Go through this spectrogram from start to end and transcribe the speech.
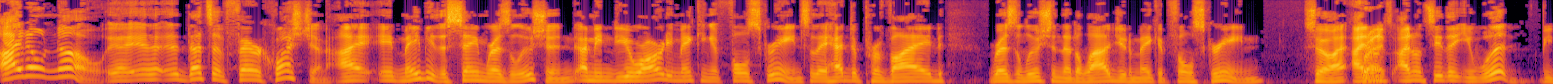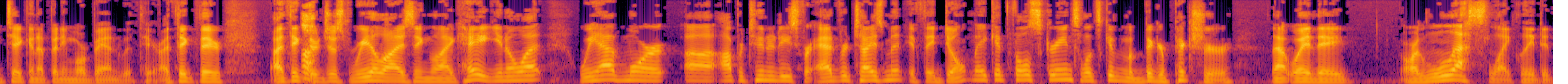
I don't know. Uh, uh, That's a fair question. I it may be the same resolution. I mean, you were already making it full screen, so they had to provide resolution that allowed you to make it full screen. So I, I Right. don't I don't see that you would be taking up any more bandwidth here. I think they're I think they're just realizing like, hey, you know what? We have more uh, opportunities for advertisement if they don't make it full screen. So let's give them a bigger picture. That way they are less likely to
